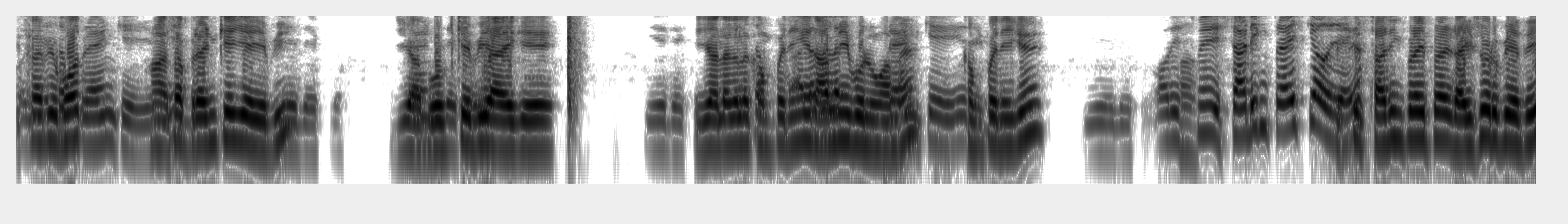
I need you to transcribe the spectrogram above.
इसका भी बहुत ब्रांड के हाँ सब ब्रांड के ही है ये भी। ये देख लो। जी हाँ बोट के भी आएँगे। ये देख ये अलग-अलग कंपनी के नाम नहीं बोलूँगा मैं, कंपनी के। ये देखो। और हाँ। इसमें स्टार्टिंग प्राइस क्या हो इसकी जाएगा? स्टार्टिंग प्राइस प्राइस ढाई सौ रुपये थी।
